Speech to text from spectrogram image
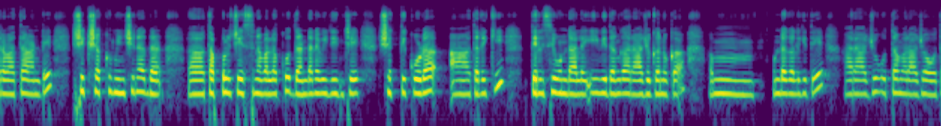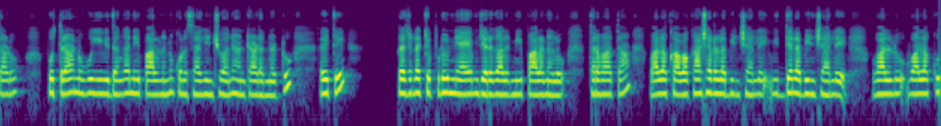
తర్వాత అంటే శిక్షకు మించిన ద తప్పులు చేసిన వాళ్ళకు దండన విధించే శక్తి కూడా అతనికి తెలిసి ఉండాలి. ఈ విధంగా రాజు కనుక ఉండగలిగితే ఆ రాజు ఉత్తమ రాజు అవుతాడు. పుత్ర నువ్వు ఈ విధంగా నీ పాలనను కొనసాగించు అని అంటాడన్నట్టు అయితే ప్రజలకెప్పుడు న్యాయం జరగాలి నీ పాలనలో. తర్వాత వాళ్ళకు అవకాశాలు లభించాలి విద్య లభించాలి వాళ్ళు వాళ్ళకు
